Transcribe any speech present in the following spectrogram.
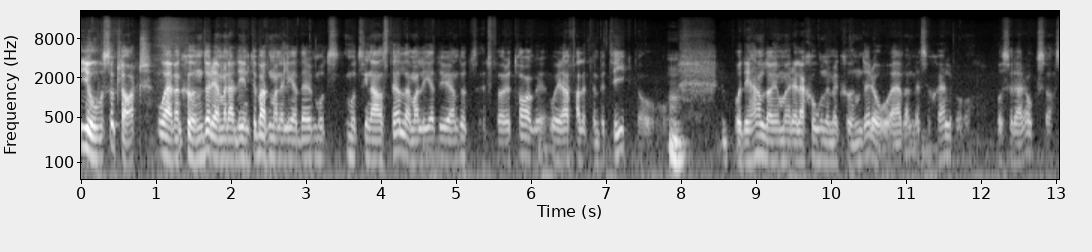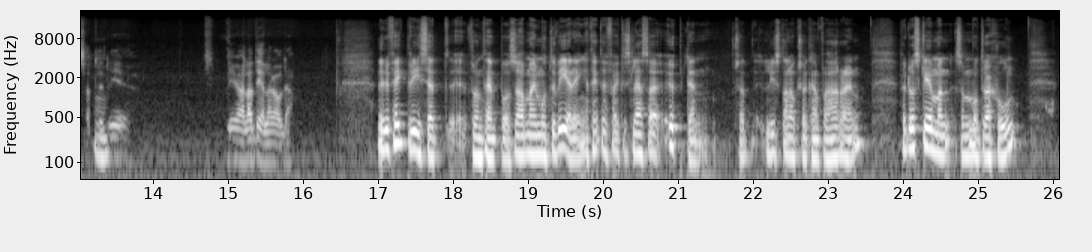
Jo, såklart. Och även kunder. Jag menar, det är inte bara att man är ledare mot, mot sina anställda, man leder ju ändå ett, ett företag och i det här fallet en butik. Då. Mm. Och det handlar ju om relationer med kunder och även med sig själv och, och så där också. Så mm. det, det är ju alla delar av det. När du fick priset från Tempo så har man en motivering. Jag tänkte faktiskt läsa upp den så att lyssnarna också kan få höra den. För då skrev man som motivation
